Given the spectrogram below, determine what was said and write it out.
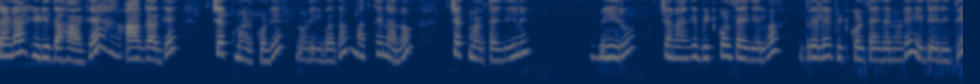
ತಳ ಹಿಡಿದ ಹಾಗೆ ಆಗಾಗ್ಗೆ ಚೆಕ್ ಮಾಡ್ಕೊಳ್ಳಿ. ನೋಡಿ ಇವಾಗ ಮತ್ತೆ ನಾನು ಚೆಕ್ ಮಾಡ್ತಾ ಇದ್ದೀನಿ. ನೀರು ಚೆನ್ನಾಗಿ ಬಿಟ್ಕೊಳ್ತಾ ಇದೆಯಲ್ವಾ? ಇದರಲ್ಲೇ ಬಿಟ್ಕೊಳ್ತಾ ಇದೆ ನೋಡಿ, ಇದೇ ರೀತಿ.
